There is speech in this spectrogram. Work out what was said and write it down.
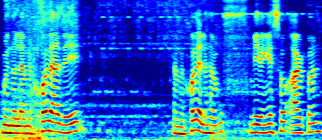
Bueno, la mejora de... La mejora de los... Uf, miren eso, Arcon.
